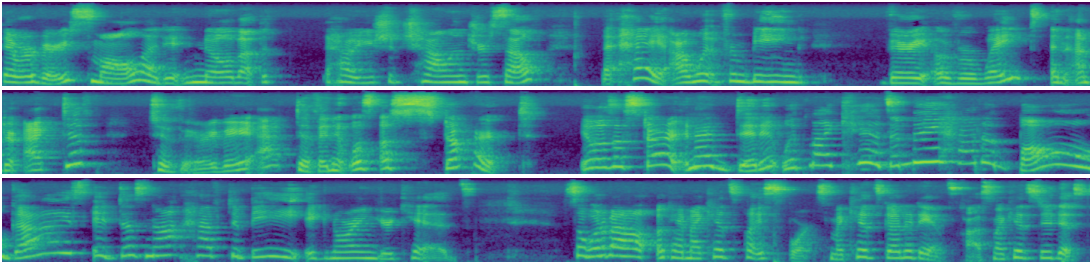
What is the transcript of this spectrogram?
they were very small. I didn't know about the how you should challenge yourself. But hey, I went from being very overweight and underactive to very, very active. And it was a start. It was a start. And I did it with my kids, and they had a ball, guys. It does not have to be ignoring your kids. So, what about, okay, my kids play sports, my kids go to dance class, my kids do this.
